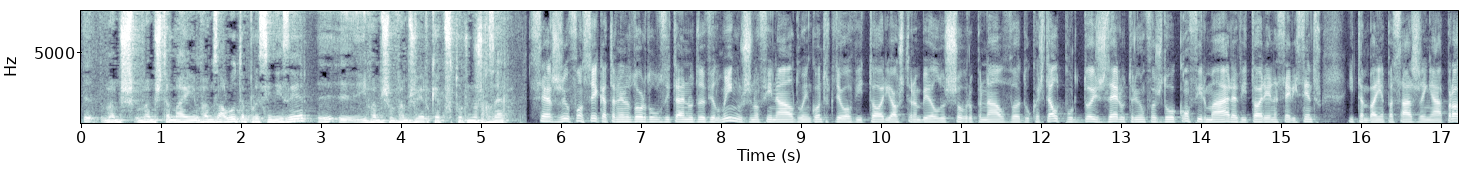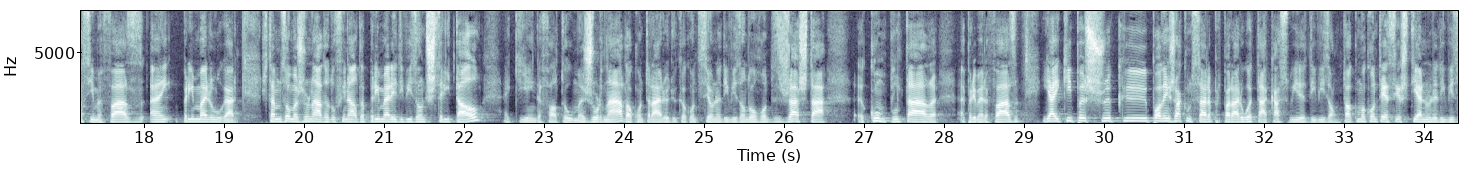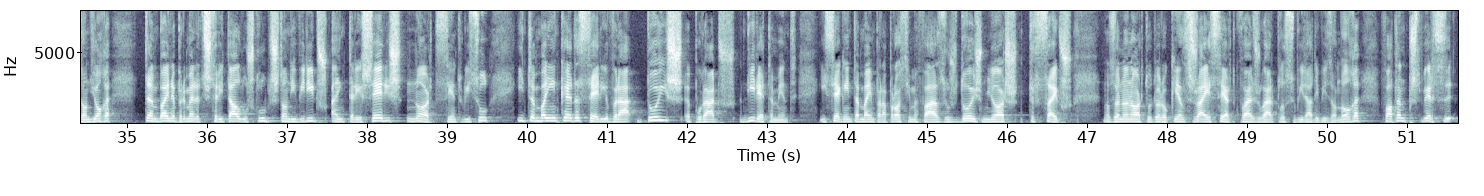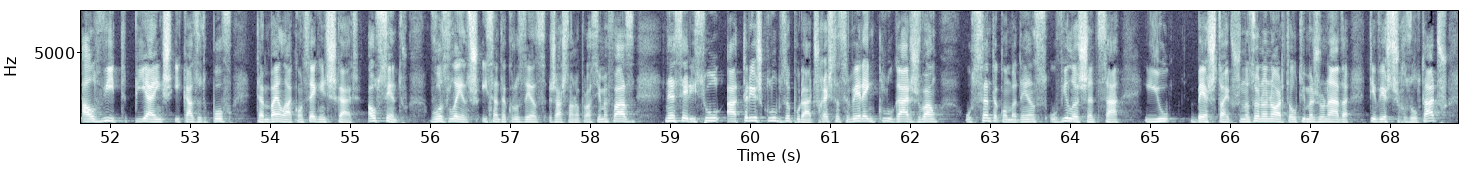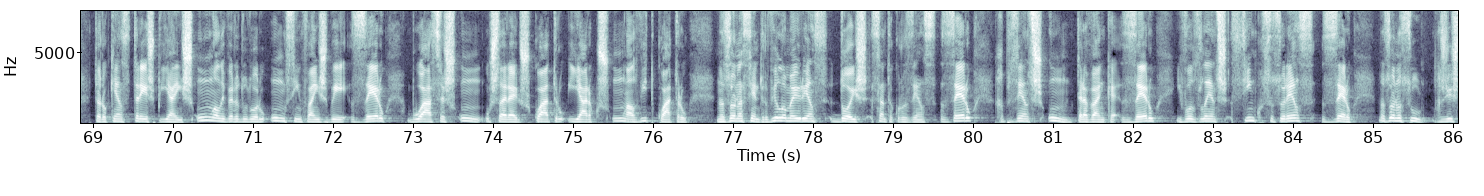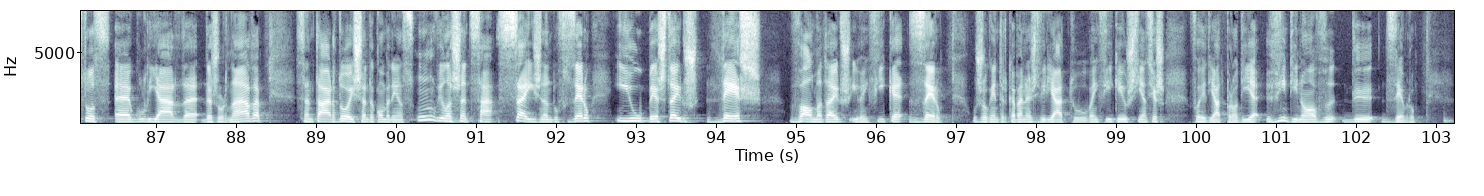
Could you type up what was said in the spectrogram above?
Eh, vamos, vamos também, vamos à luta, por assim dizer, eh, e vamos, vamos ver o que é que o futuro nos reserva. Sérgio Fonseca, treinador do Lusitano de Vilminhos, no final do encontro que deu a vitória aos trambelos sobre o Penalva do Castelo, por 2-0, o triunfo ajudou a confirmar a vitória na Série Centro e também a passagem à próxima fase em primeiro lugar. Estamos a uma jornada do final da primeira divisão distrital, aqui ainda falta uma jornada, ao contrário do que aconteceu na divisão de honra, onde já está eh, completada a primeira fase, e há equipas que podem já começar a preparar o ataque à subida de divisão. Tal como acontece este ano na divisão de honra, também na primeira distrital, os clubes estão divididos em três séries, Norte, Centro e Sul, e também em cada série haverá dois apurados diretamente. E seguem também para a próxima fase os dois melhores terceiros. Na Zona Norte, o Tarouquense já é certo que vai jogar pela subida à Divisão de Honra, faltando perceber se Alvite, Piães e Casa do Povo também lá conseguem chegar. Ao centro, Voselenses e Santa Cruzense já estão na próxima fase. Na Série Sul, há três clubes apurados. Resta saber em que lugares vão o Santa Combadense, o Vila Santissá e o Besteiros. Na Zona Norte, a última jornada teve estes resultados. Tarouquense 3, Piães 1, Oliveira do Douro 1, Sinfães B 0, Boaças 1, Os Sareiros 4 e Arcos 1, Alvite 4. Na Zona Centro, Vila Maiorense 2, Santa Cruzense 0, Represenses 1, Travanca 0 e Voselenses 5, Sussurense 0. Na Zona Sul, registou-se a goleada da jornada. Santar 2, Santa Combadense 1, Vila Santissá 6, Nandufo 0 e o Besteiros 10, Valmadeiros e Benfica 0. O jogo entre Cabanas de Viriato, Benfica e os Ciências foi adiado para o dia 29 de dezembro.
